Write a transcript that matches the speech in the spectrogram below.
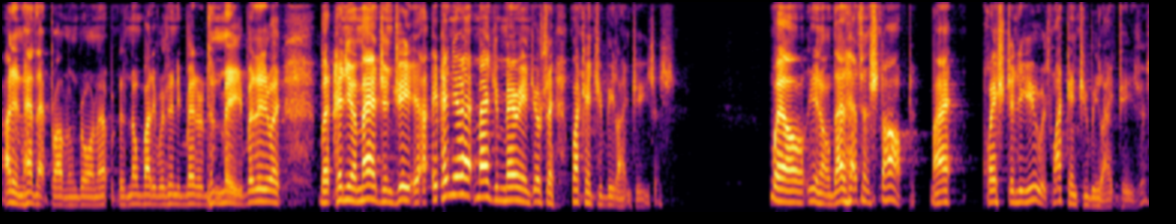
I didn't have that problem growing up because nobody was any better than me. But anyway, but can you imagine, uh, can you imagine Mary and Joseph say, why can't you be like Jesus? Well, you know, that hasn't stopped. My question to you is, why can't you be like Jesus?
